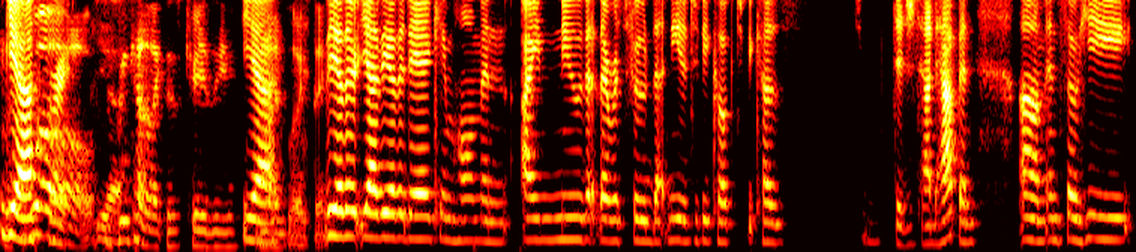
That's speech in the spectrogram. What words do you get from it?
So Yeah, Whoa. right. So It's Yeah. been kind of like this crazy, Yeah. mind blowing thing. The other yeah, the other day I came home and I knew that there was food that needed to be cooked because it just had to happen. Um, and so he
